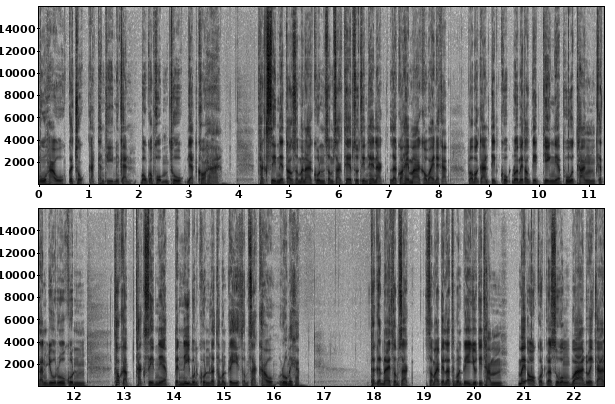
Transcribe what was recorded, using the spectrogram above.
งูเห่าก็ฉกกัดทันทีเหมือนกัน บอกว่าผมถูกยัดข้อหา ทักษิณเนี่ยต้องสมนาคุณสมศักดิ์เทพสุทินให้หนัก แล้วก็ให้มากเข้าไว้นะครับ เพราะว่าการติดคุกโดยไม่ต้องติดจริงเนี่ยพูดทางกตัญญูรู้คุณ เท่ากับทักษิณเนี่ยเป็นหนี้บุญคุณรัฐมนตรีสมศักดิ์เขารู้ไหมครับ ถ้าเกิดนายสมศักดิ์สมัยเป็นรัฐมนตรียุติธรรม ไม่ออกกฎกระทรวงว่าด้วยการ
